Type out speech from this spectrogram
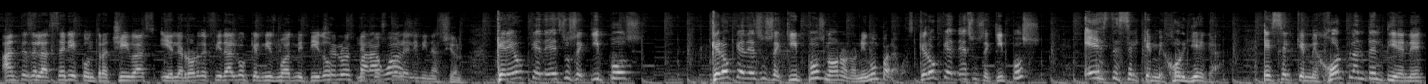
antes de la serie contra Chivas y el error de Fidalgo que él mismo ha admitido Ese no es le costó la eliminación. Creo que de esos equipos, creo que de esos equipos, no, no, no, ningún paraguas. Creo que de esos equipos, este es el que mejor llega. Es el que mejor plantel tiene,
